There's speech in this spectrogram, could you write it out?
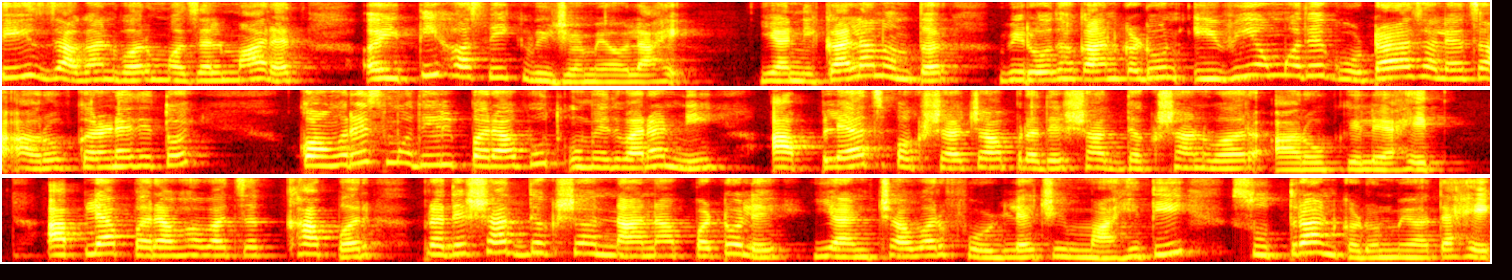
तीस जागांवर मजल मारत ऐतिहासिक विजय मिळवला आहे. या निकालानंतर विरोधकांकडून ईव्हीएममध्ये घोटाळा झाल्याचा आरोप करण्यात येतोय. काँग्रेसमधील पराभूत उमेदवारांनी आपल्याच पक्षाच्या प्रदेशाध्यक्षांवर आरोप केले आहेत. आपल्या पराभवाचं खापर प्रदेशाध्यक्ष नाना पटोले यांच्यावर फोडल्याची माहिती सूत्रांकडून मिळत आहे.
